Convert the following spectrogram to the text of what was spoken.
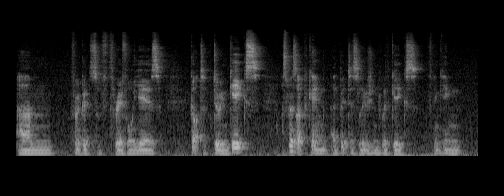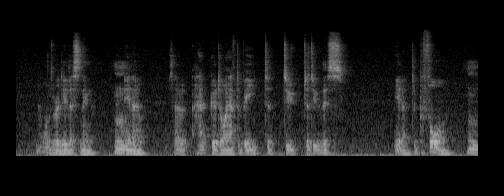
um, for a good sort of three or four years. Got to doing gigs. I suppose I became a bit disillusioned with gigs, thinking no one's really listening, Hmm. you know. So how good do I have to be to do to do this, you know, to perform? Hmm.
